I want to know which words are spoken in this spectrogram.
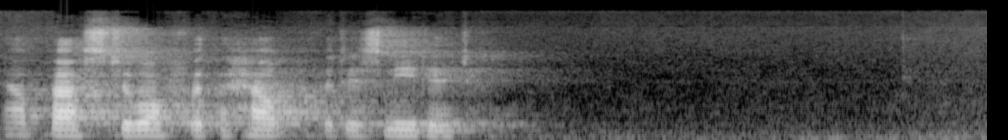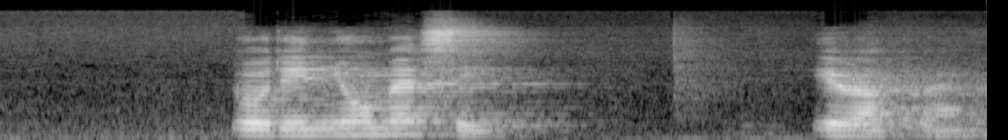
Help us to offer the help that is needed. Lord, in your mercy, hear our prayer.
